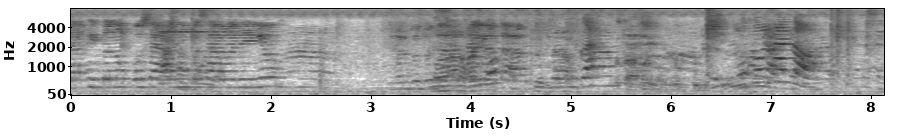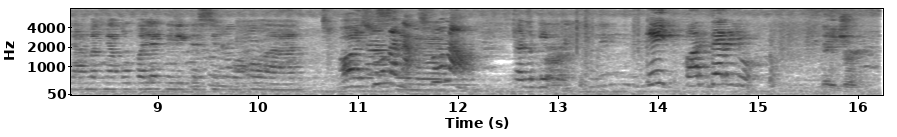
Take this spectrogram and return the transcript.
nakitanong po sa anong kasama ninyo. Nagdududa Mga na kayo, ta. Pulis. Luto na to. Salamat nga po pala at niligtas niyo po ako ha. Oh, suna na, suna. Talagay ko. Kate, order nyo. Major.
